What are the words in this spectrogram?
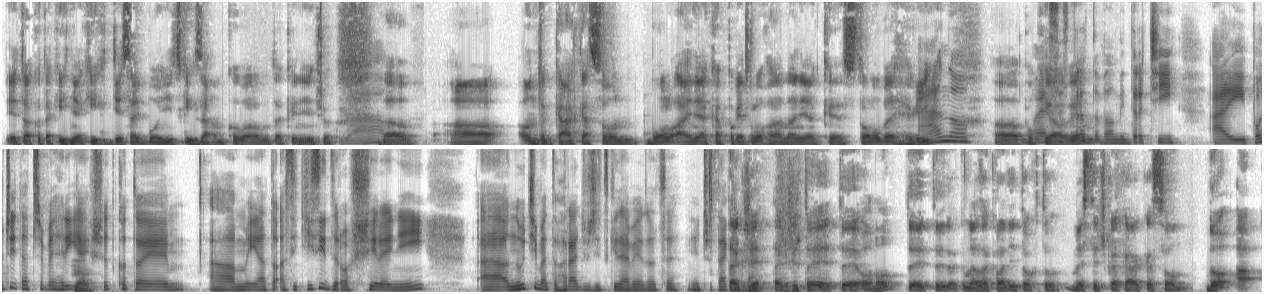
je to ako takých nejakých 10 bojnických zámkov alebo také niečo. Wow. A, a on ten Carcassonne bol aj nejaká predloha na nejaké stolové hry. Áno, a pokiaľ moja sestra viem. to veľmi drtí. Aj počítačové hry, no. aj všetko to je, um, ja to asi tisíc rozšírení a nutí ma to hrať vždycky na Vianoce. Niečo také. Takže, takže to, je, to je ono, to je, to je na základe tohto mestečka Carcassonne. No a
